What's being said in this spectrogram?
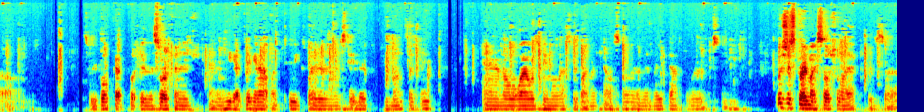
um, so we both got put in this orphanage, and then he got taken out like two weeks later, and I stayed there for two months, I think. And all the while I was being molested by my counselor, and then raped afterwards, and which destroyed my social life because uh,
